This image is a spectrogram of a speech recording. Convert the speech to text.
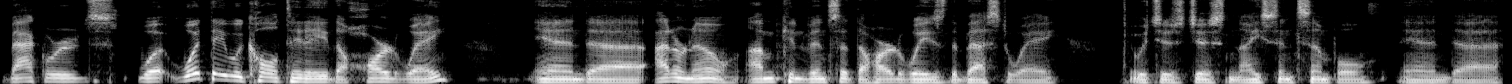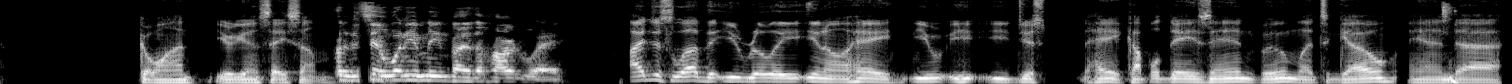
backwards, what, what they would call today the hard way. And, uh, I don't know. I'm convinced that the hard way is the best way, which is just nice and simple. And, uh, go on. You're going to say something. So, what do you mean by the hard way? I just love that you really, you know, hey, you, you, you just, hey, a couple days in, boom, let's go. And, uh,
